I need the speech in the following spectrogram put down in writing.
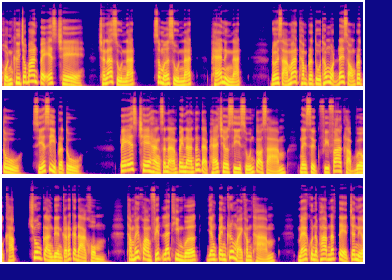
ผลคือเจ้าบ้านเปเอสเช ชนะศูนย์นัด เสมอศูนย์นัด แพ้หนึ่งนัด โดยสามารถทำประตูทั้งหมดได้ 2 ประตู เสีย 4 ประตูเปเอสเชห่างสนามไปนานตั้งแต่แพ้เชลซี0ต่อ3ในศึกฟีฟ่าคลับเวิลด์คัพช่วงกลางเดือนกรกฎาคมทำให้ความฟิตและทีมเวิร์กยังเป็นเครื่องหมายคำถาม แม้คุณภาพนักเตะจะเหนือ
